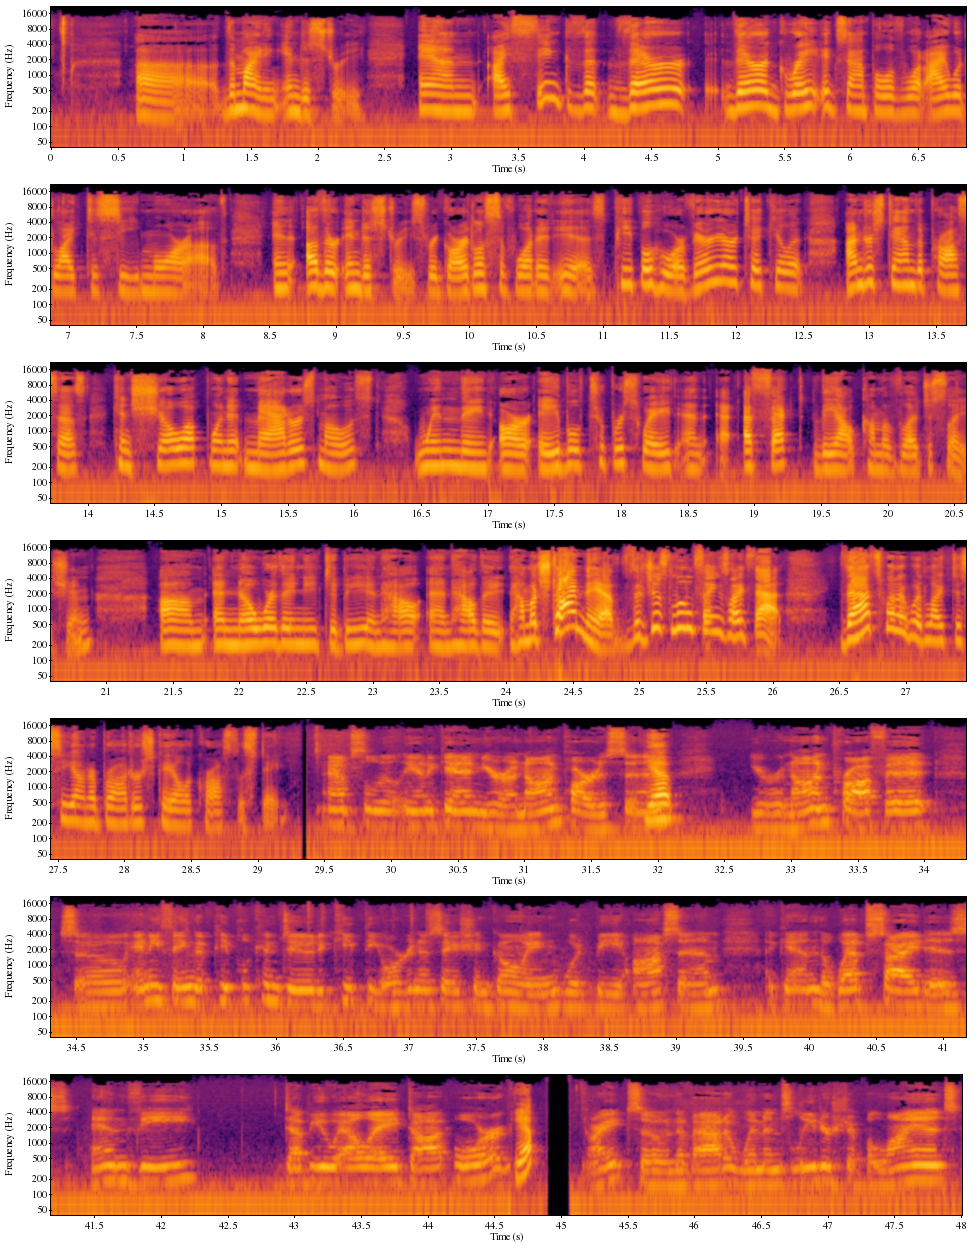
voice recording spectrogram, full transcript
uh, the mining industry. And I think that they're, they're a great example of what I would like to see more of in other industries, regardless of what it is. People who are very articulate, understand the process, can show up when it matters most, when they are able to persuade and affect the outcome of legislation. Um, and know where they need to be and how and how they how much time they have. They're just little things like that. That's what I would like to see on a broader scale across the state. Absolutely. And again, you're a nonpartisan. Yep you're a nonprofit, so anything that people can do to keep the organization going would be awesome. Again, the website is nvwla.org. Yep. Right, so Nevada Women's Leadership Alliance.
